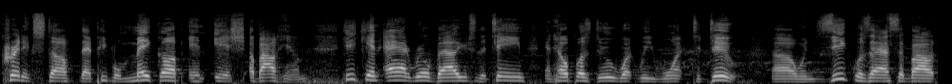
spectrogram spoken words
critic stuff that people make up and ish about him. He can add real value to the team and help us do what we want to do." Uh, when Zeke was asked about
